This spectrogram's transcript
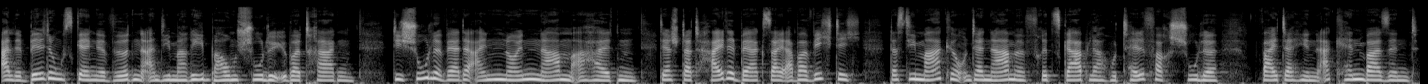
Alle Bildungsgänge würden an die Marie-Baum-Schule übertragen. Die Schule werde einen neuen Namen erhalten. Der Stadt Heidelberg sei aber wichtig, dass die Marke und der Name Fritz-Gabler Hotelfachschule weiterhin erkennbar sind.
